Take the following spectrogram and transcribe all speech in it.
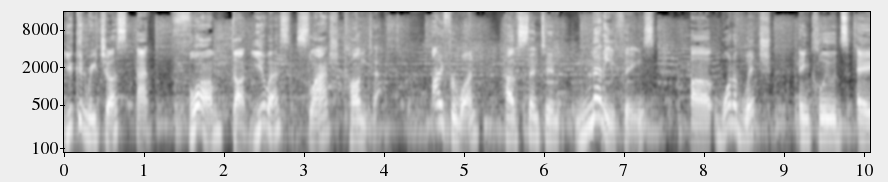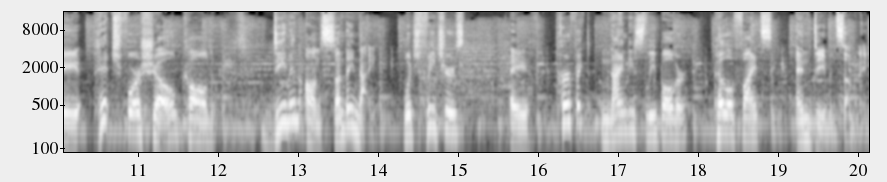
you can reach us at flom.us slash contact. I, for one, have sent in many things, uh, one of which includes a pitch for a show called Demon on Sunday Night, which features a perfect 90s sleepover, pillow fights, and demon summoning.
